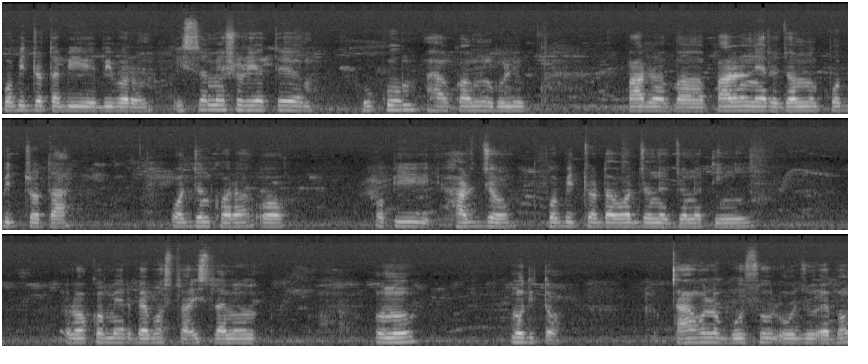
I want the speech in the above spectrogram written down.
পবিত্রতা বিবরণ ইসলামের শরীয়তে হুকুম, হাকামগুলি পালনের জন্য পবিত্রতা অর্জন করা ও অপরিহার্য পবিত্রতা অর্জনের জন্য তিনি রকমের ব্যবস্থা ইসলামে অনুমোদিত। তা হলো গোসল, অজু এবং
